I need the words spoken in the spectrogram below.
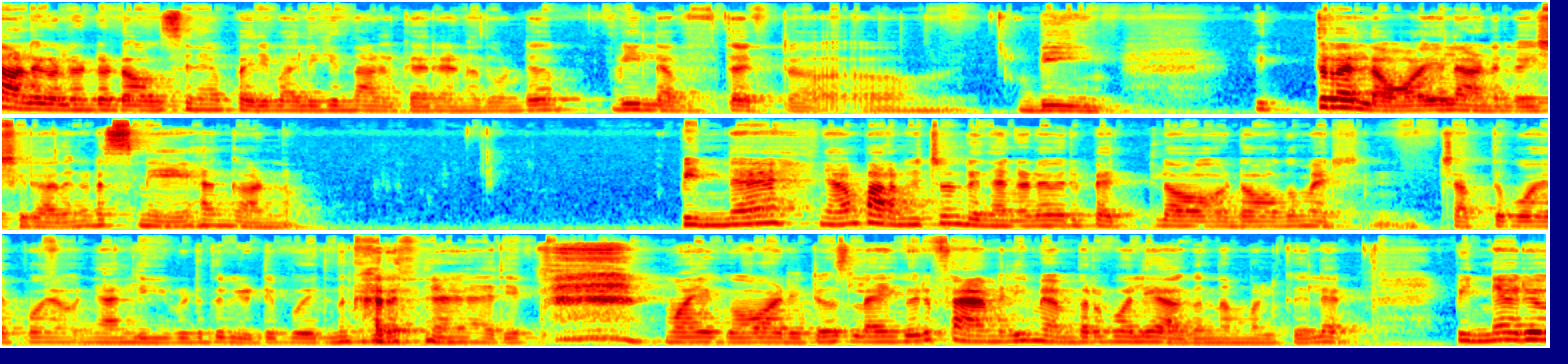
നാളുകളുണ്ട് ഡോഗ്സിനെ പരിപാലിക്കുന്ന ആൾക്കാരാണ്. അതുകൊണ്ട് വി ലവ് ദറ്റ് ബീയിങ് ഇത്ര ലോയലാണല്ലോ ഈശ്വര. അതുങ്ങളുടെ സ്നേഹം കാണണം. പിന്നെ ഞാൻ പറഞ്ഞിട്ടുണ്ട് ഞങ്ങളുടെ ഒരു പെറ്റ് ലോ ഡോഗ് മരി ചത്തുപോയപ്പോൾ ഞാൻ ലീവ് എടുത്ത് വീട്ടിൽ പോയിരുന്നു കരഞ്ഞ കാര്യം. My God it was like ഒരു ഫാമിലി മെമ്പർ പോലെ ആകും നമ്മൾക്ക് അല്ലേ? പിന്നെ ഒരു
